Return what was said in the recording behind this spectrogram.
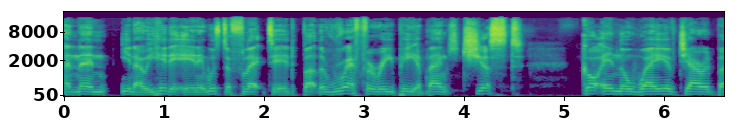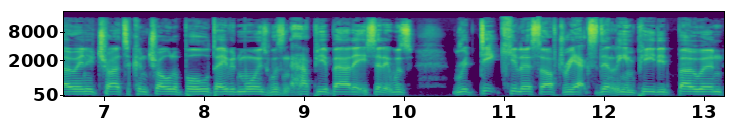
and then you know he hit it in. It was deflected, but the referee Peter Banks just got in the way of Jarrod Bowen, who tried to control the ball. David Moyes wasn't happy about it. He said it was ridiculous after he accidentally impeded Bowen.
